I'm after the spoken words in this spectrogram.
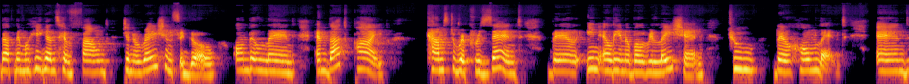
that the Mohegans have found generations ago on the land, and that pipe comes to represent their inalienable relation to their homeland. And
